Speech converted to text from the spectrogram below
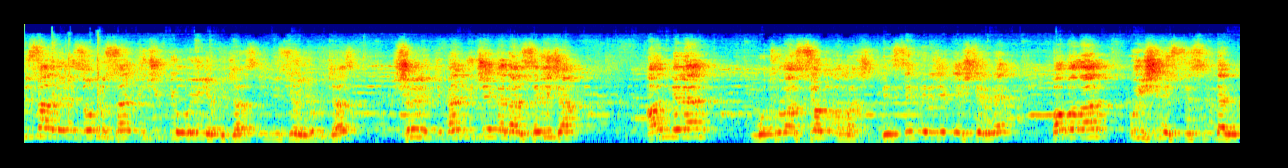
müsaadeniz olursa küçük bir oyun yapacağız. illüzyon yapacağız. Şöyle ki ben 3'e kadar sayacağım. Anneler motivasyon amaçlı destek verecek eşlerine. Babalar bu işin üstesinden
